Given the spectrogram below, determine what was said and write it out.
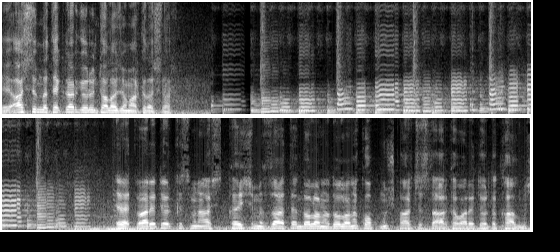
E, açtığımda tekrar görüntü alacağım arkadaşlar. Evet varyatör kısmını aç. Kayışımız zaten dolana dolana kopmuş. Parçası da arka varyatörde kalmış.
